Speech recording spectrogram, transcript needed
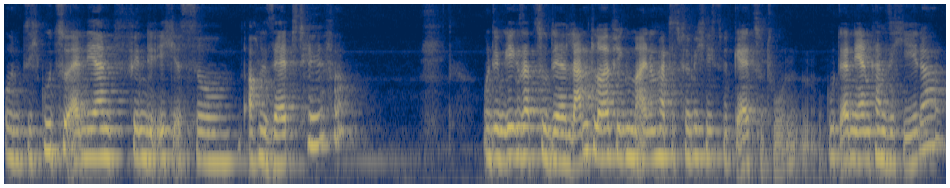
Und sich gut zu ernähren, finde ich, ist so auch eine Selbsthilfe. Und im Gegensatz zu der landläufigen Meinung hat es für mich nichts mit Geld zu tun. Gut ernähren kann sich jeder,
